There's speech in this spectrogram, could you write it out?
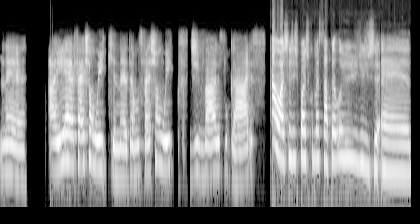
né? Aí é Fashion Week, né? Temos Fashion Weeks de vários lugares. Eu acho que a gente pode começar pelos é,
